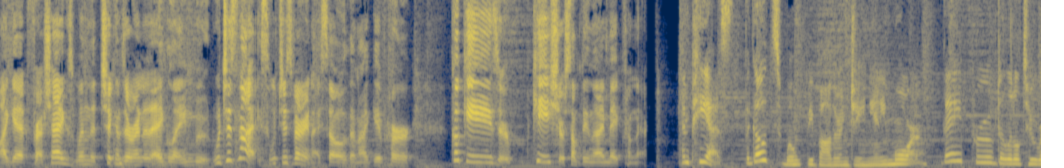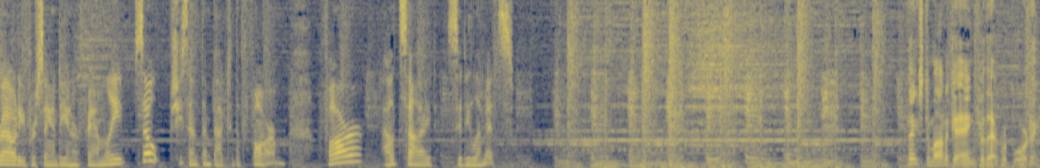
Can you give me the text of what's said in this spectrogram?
I get fresh eggs when the chickens are in an egg laying mood, which is nice, which is very nice. So then I give her cookies or quiche or something that I make from there. And P.S., the goats won't be bothering Jeannie anymore. They proved a little too rowdy for Sandy and her family, so she sent them back to the farm, far outside city limits. Thanks to Monica Eng for that reporting.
